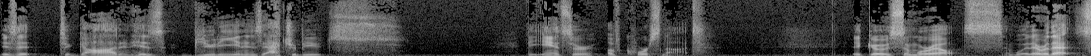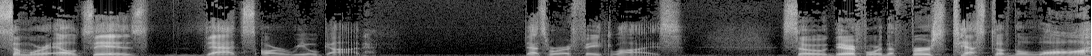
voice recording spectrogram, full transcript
Is it to God and His beauty and His attributes? The answer, of course not it goes somewhere else. And whatever that somewhere else is, that's our real God. That's where our faith lies. So, therefore, the first test of the law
